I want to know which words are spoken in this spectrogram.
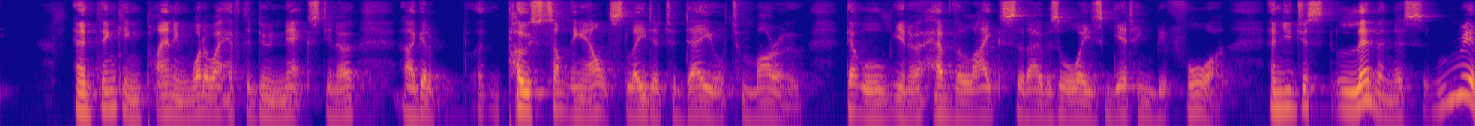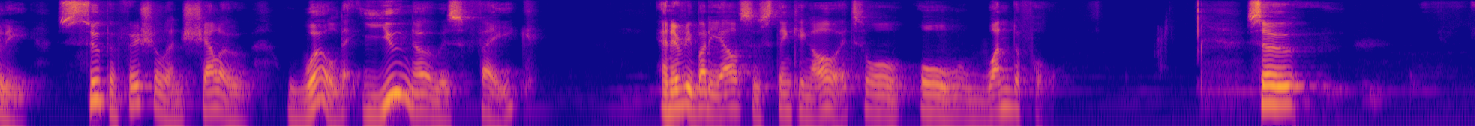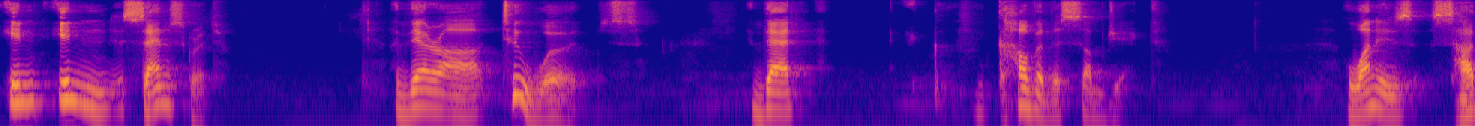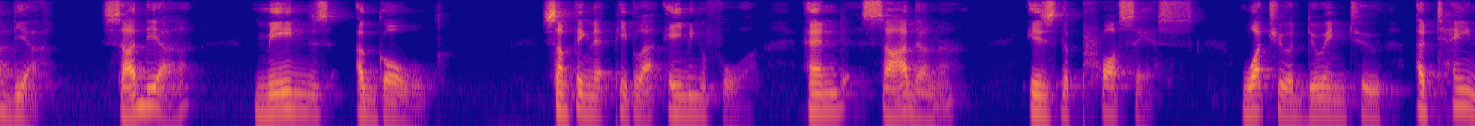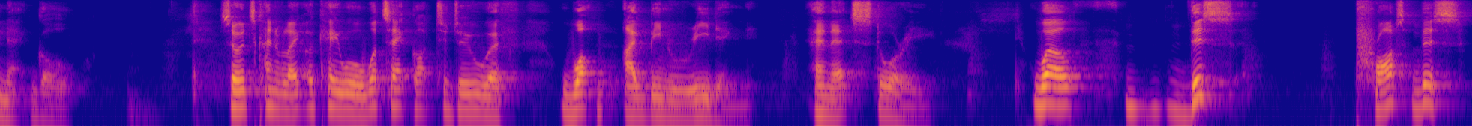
and thinking, planning, what do I have to do next? You know, I got to uh, post something else later today or tomorrow that will, you know, have the likes that I was always getting before. And you just live in this really superficial and shallow world that you know is fake. And everybody else is thinking, oh, it's all, all wonderful. So, in, in Sanskrit, there are two words that cover this subject. One is sadhya. Sadhya means a goal, something that people are aiming for. And sadhana is the process what you're doing to attain that goal. So it's kind of like, okay, well, what's that got to do with what I've been reading and that story? Well, this process, this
